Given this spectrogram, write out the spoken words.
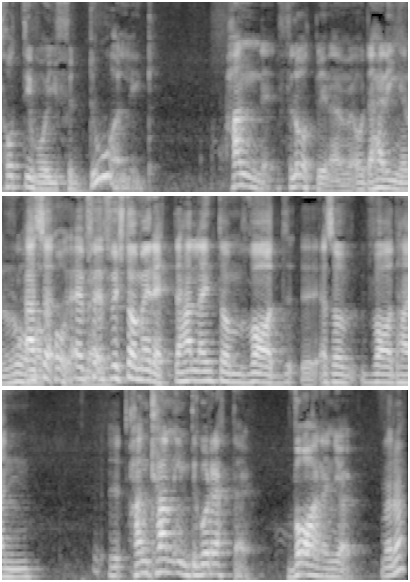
Totti var ju för dålig. Han, förlåt Bina, och det här är ingen Roma-podd Alltså, eh, för, men förstå mig rätt. Det handlar inte om vad, eh, alltså vad han... Han kan inte gå rätt där. Vad han än gör. Vadå?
